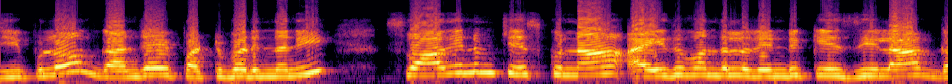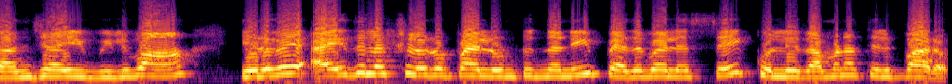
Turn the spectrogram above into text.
జీపులో గంజాయి పట్టుబడిందని స్వాధీనం చేసుకున్న ఐదు వందల రెండు కేజీల గంజాయి విలువ ఇరవై ఐదు లక్షల రూపాయలు ఉంటుందని పెదబైల్ ఎస్ఐ కొల్లి రమణ తెలిపారు.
